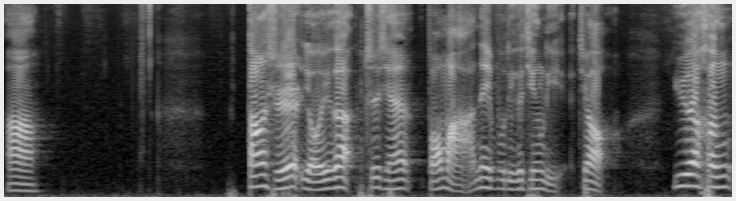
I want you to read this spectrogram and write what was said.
啊，当时有一个之前宝马内部的一个经理叫约亨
